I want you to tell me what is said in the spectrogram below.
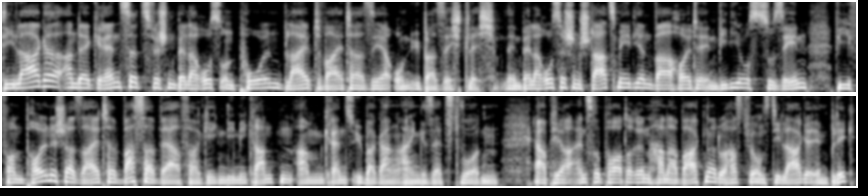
Die Lage an der Grenze zwischen Belarus und Polen bleibt weiter sehr unübersichtlich. In belarussischen Staatsmedien war heute in Videos zu sehen, wie von polnischer Seite Wasserwerfer gegen die Migranten am Grenzübergang eingesetzt wurden. RPA1-Reporterin Hanna Wagner, du hast für uns die Lage im Blick.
